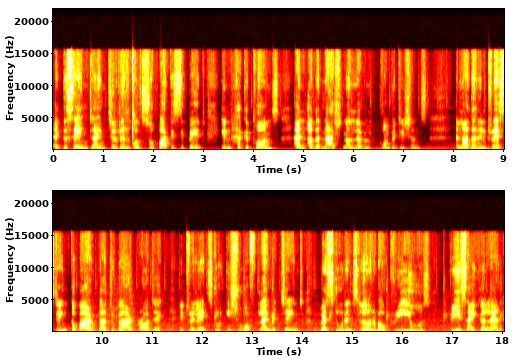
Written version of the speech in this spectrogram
at the same time, children also participate in hackathons and other national level competitions. Another interesting Kabad Ka Jugaad project, it relates to issue of climate change where students learn about reuse, recycle and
